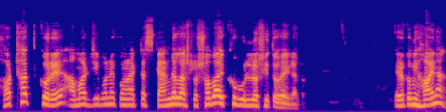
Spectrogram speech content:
হঠাৎ করে আমার জীবনে কোনো একটা স্ক্যান্ডাল আসলো, সবাই খুব উল্লসিত হয়ে গেল। এরকমই হয় না?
